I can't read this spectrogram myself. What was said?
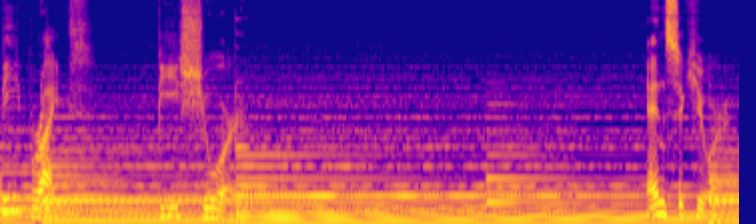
Be bright. Be sure. Nsecure.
